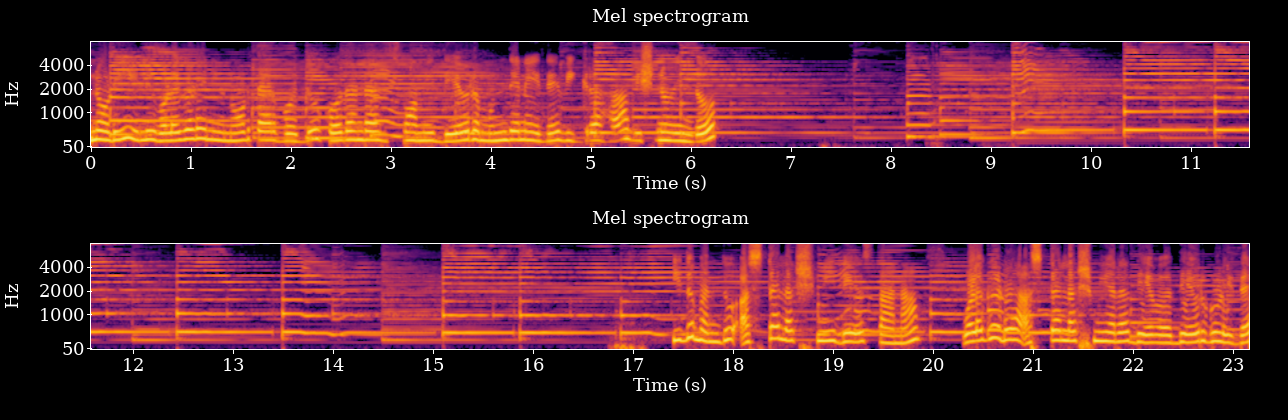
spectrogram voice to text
ನೋಡಿ, ಇಲ್ಲಿ ಒಳಗಡೆ ನೀವು ನೋಡ್ತಾ ಇರ್ಬೋದು ಕೋದಂಡ ಸ್ವಾಮಿ ದೇವರ ಮುಂದೆನೆ ಇದೆ ವಿಗ್ರಹ ವಿಷ್ಣುವಿಂದು ಇದು ಬಂದು ಅಷ್ಟಲಕ್ಷ್ಮಿ ದೇವಸ್ಥಾನ. ಒಳಗಡೆ ಅಷ್ಟಲಕ್ಷ್ಮಿಯರ ದೇವ, ದೇವ್ರುಗಳಿದೆ.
